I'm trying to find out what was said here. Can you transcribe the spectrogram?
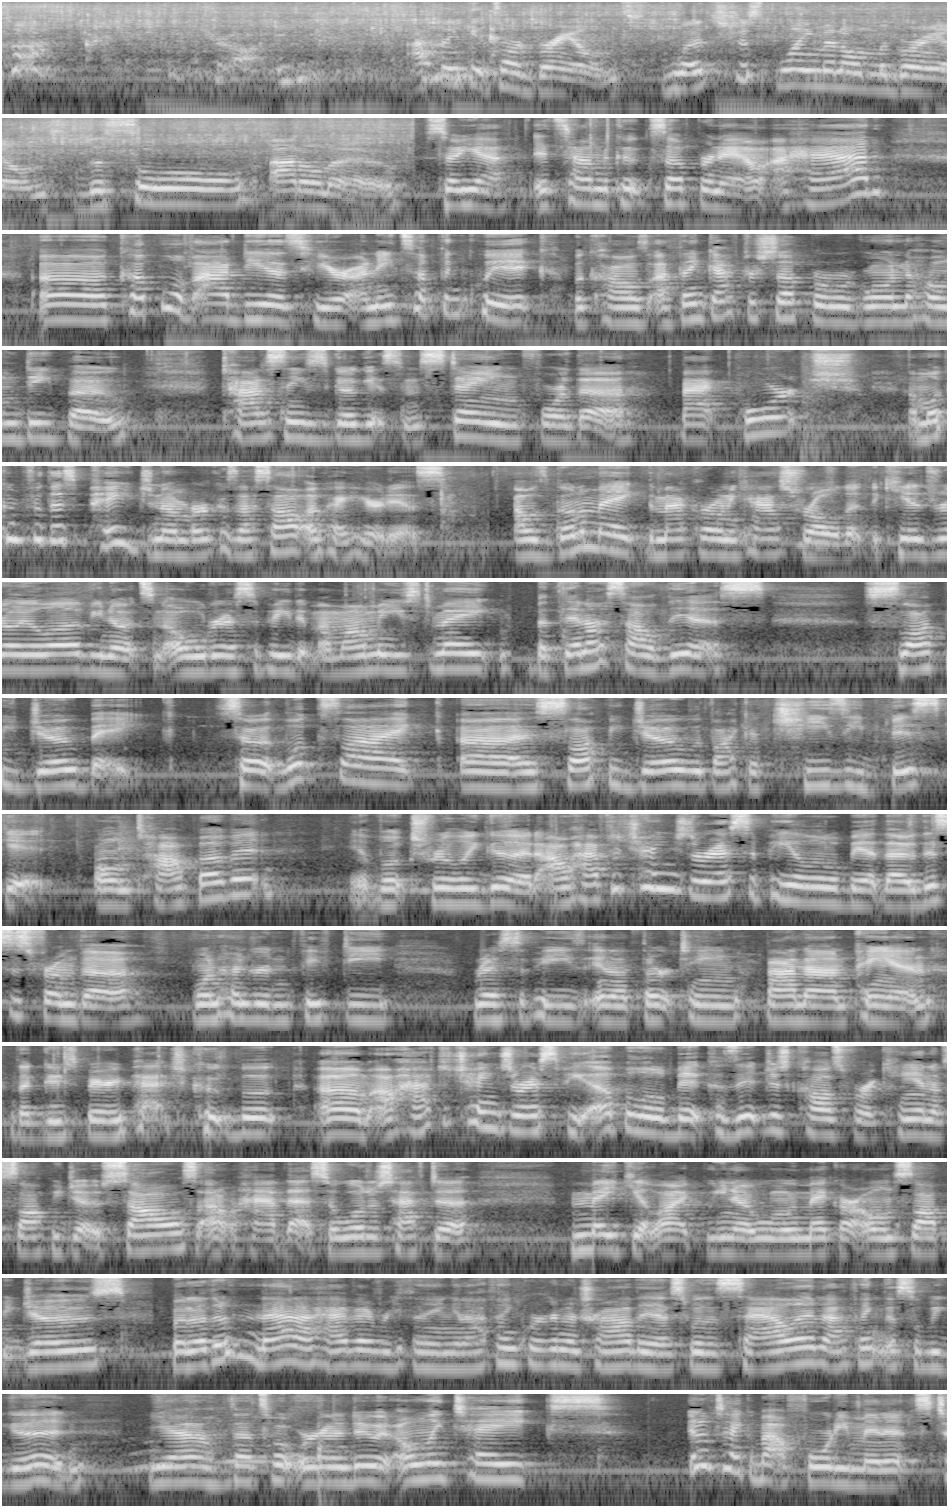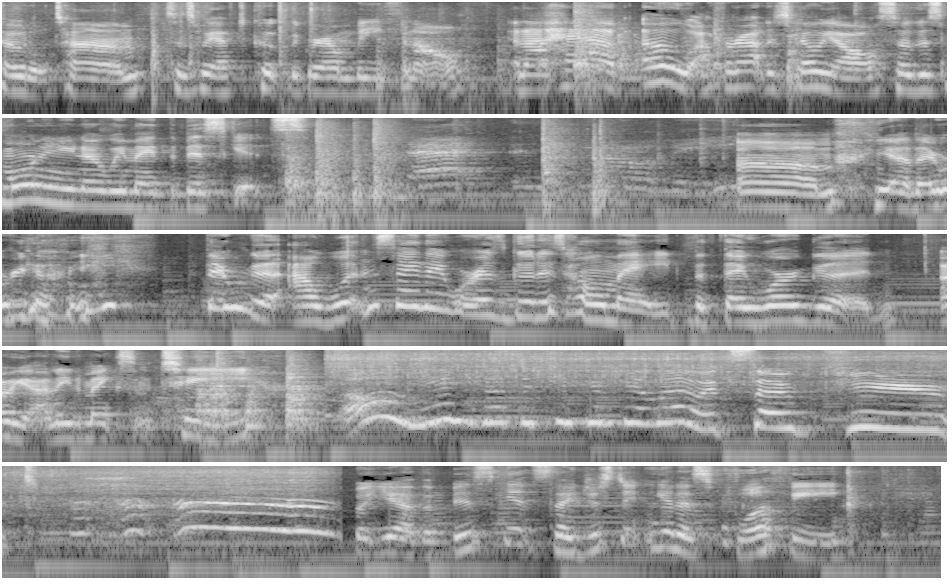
try. I think it's our ground. Let's just blame it on the ground. The soil, I don't know. So yeah, it's time to cook supper now. I had a couple of ideas here. I need something quick because I think after supper we're going to Home Depot. Titus needs to go get some stain for the back porch. I'm looking for this page number because I saw, okay, here it is. I was gonna make the macaroni casserole that the kids really love. You know, it's an old recipe that my mama used to make. But then I saw this sloppy Joe bake. So it looks like uh, a sloppy Joe with like a cheesy biscuit on top of it. It looks really good. I'll have to change the recipe a little bit though. This is from the 150 recipes in a 13 by 9 pan, the Gooseberry Patch cookbook. Um, I'll have to change the recipe up a little bit because it just calls for a can of Sloppy Joe sauce. I don't have that, so we'll just have to make it like, you know, when we make our own Sloppy Joes. But other than that, I have everything, and I think we're going to try this with a salad. I think this will be good. Yeah, that's what we're going to do. It only takes... It'll take about 40 minutes total time since we have to cook the ground beef and all. And I have, oh, I forgot to tell y'all. So this morning, you know, we made the biscuits. That is yummy. Um, yeah, they were yummy. they were good. I wouldn't say they were as good as homemade, but they were good. Oh yeah, I need to make some tea. Oh yeah, you got the pillow. It's so cute. But yeah, the biscuits, they just didn't get as fluffy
